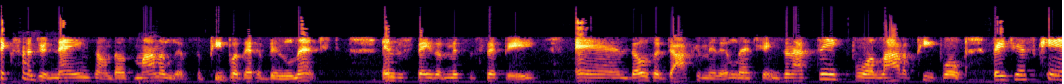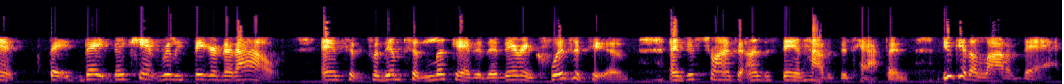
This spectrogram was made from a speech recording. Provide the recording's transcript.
600 names on those monoliths of people that have been lynched in the state of Mississippi, and those are documented lynchings. And I think for a lot of people, they just can't they they they can't really figure that out. And to, for them to look at it, and they're inquisitive and just trying to understand how did this happen. You get a lot of that.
